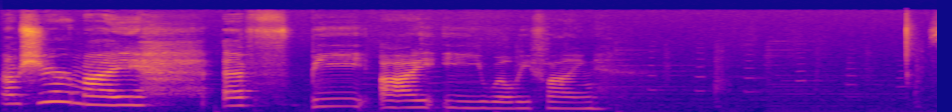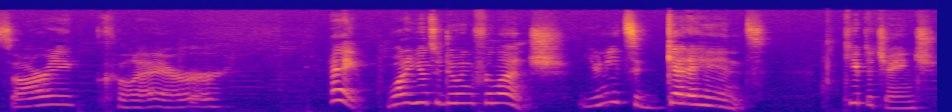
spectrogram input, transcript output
I'm sure my FBIE will be fine. Sorry, Claire. Hey, what are you two doing for lunch? You need to get a hint. Keep the change.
